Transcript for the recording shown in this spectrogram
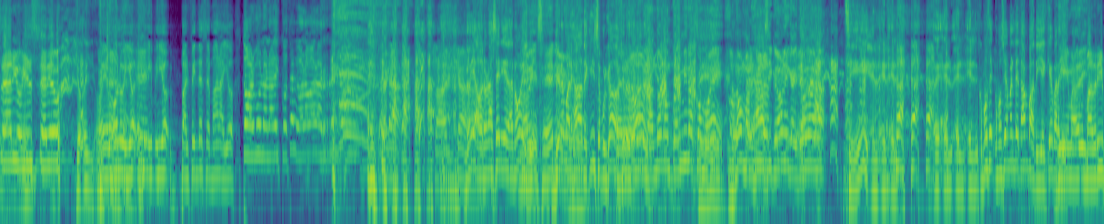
serio, bien serio. Yo- yo- Oye, Bolo, y yo, y, y yo, para el fin de semana, yo, todo el mundo en la discoteca, mano arriba. no, y ahora una serie de no, No, y bien serio. viene manejada de 15 pulgadas. Pero no, hablando con términos como Sí, es. no. No, manejada ciclónica y todo lo demás. Sí, el, el, el, el, el- el- ¿cómo, se, ¿cómo se llama el de Tampa? DJ, ¿qué? Para DJ que- Madrid. Madrid,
